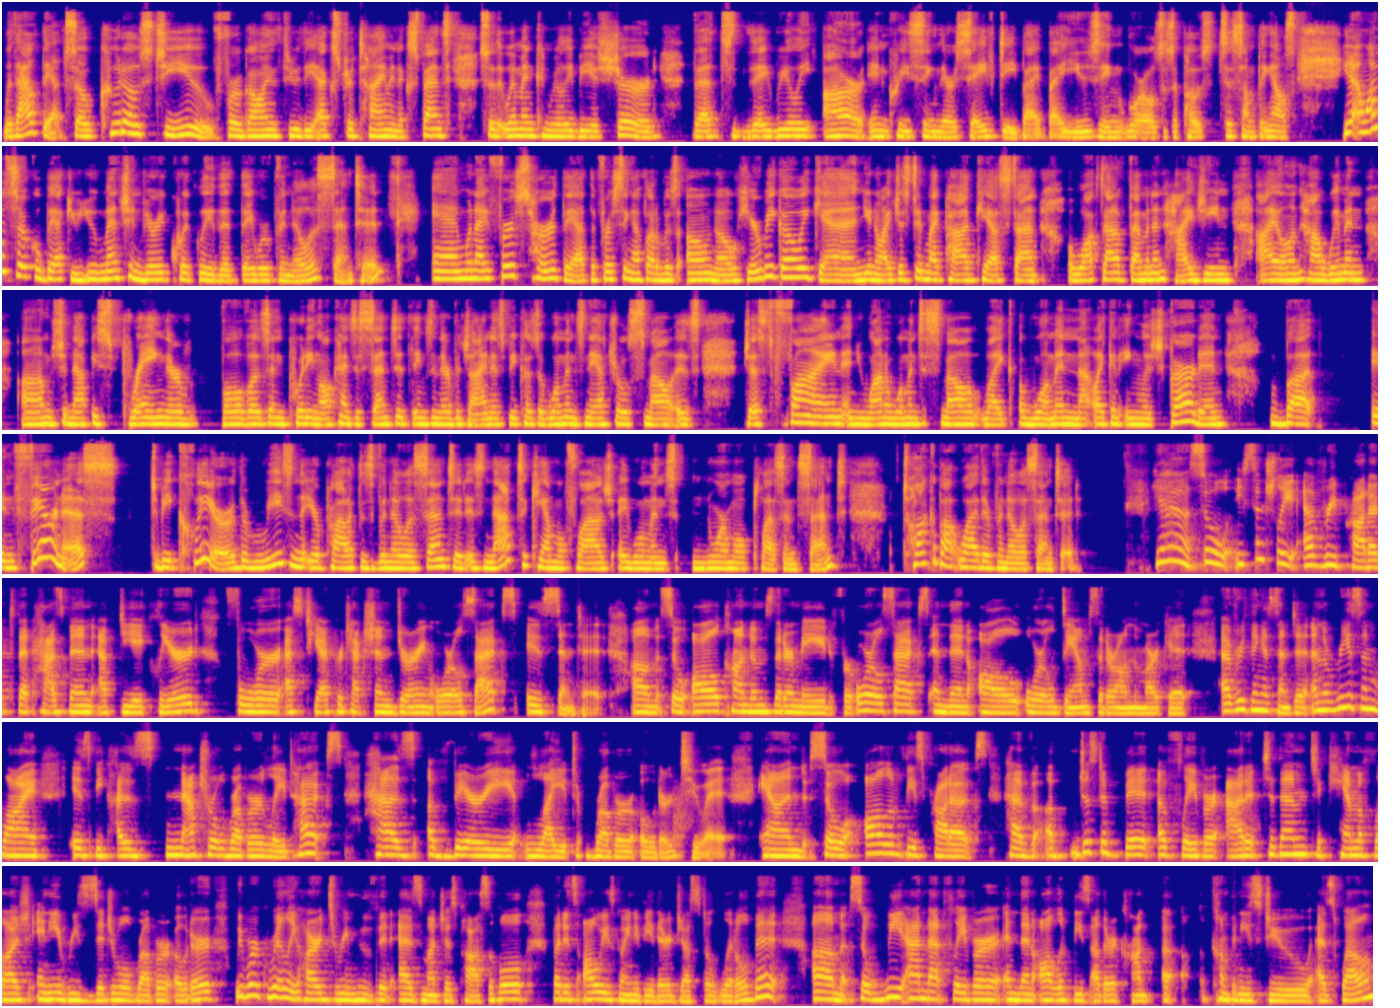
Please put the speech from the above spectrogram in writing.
without that. So kudos to you for going through the extra time and expense so that women can really be assured that they really are increasing their safety by, by using Lorals as opposed to something else. You know, I want to circle back. You, you mentioned very quickly that they were vanilla scented. And when I first heard that, the first thing I thought of was, oh no, here we go again. You know, I just did my podcast on a walk down a feminine hygiene aisle and how women um, should not be spraying their vulvas and putting all kinds of scented things in their vaginas because a woman's natural smell is just fine. And you want a woman to smell like a woman, not like an English garden. But in fairness, to be clear, the reason that your product is vanilla scented is not to camouflage a woman's normal pleasant scent. Talk about why they're vanilla scented. Yeah. So essentially, every product that has been FDA cleared for STI protection during oral sex is scented. Um, so all condoms that are made for oral sex and then all oral dams that are on the market, everything is scented. And the reason why is because natural rubber latex has a very light rubber odor to it. And so all of these products have a, just a bit of flavor added to them to camouflage any residual rubber odor. We work really hard to remove it as much as possible possible, but it's always going to be there just a little bit. Um, so we add that flavor, and then all of these other con- uh, companies do as well.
